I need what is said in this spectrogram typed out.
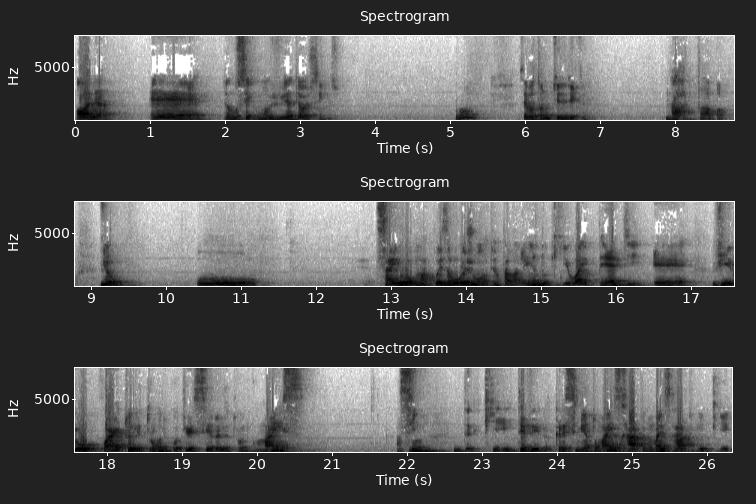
Olha, é, eu não sei como eu vivi até hoje sem isso. Você votou no Tiririca? Ah, tá bom. Viu? O... Saiu alguma coisa hoje ou ontem eu estava lendo que o iPad é, virou o quarto eletrônico, o terceiro eletrônico mais assim que teve crescimento mais rápido, mais rápido que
